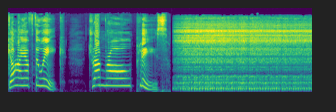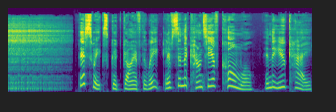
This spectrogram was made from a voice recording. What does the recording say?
Guy of the Week. Drum roll, please. This week's Good Guy of the Week lives in the county of Cornwall in the UK,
